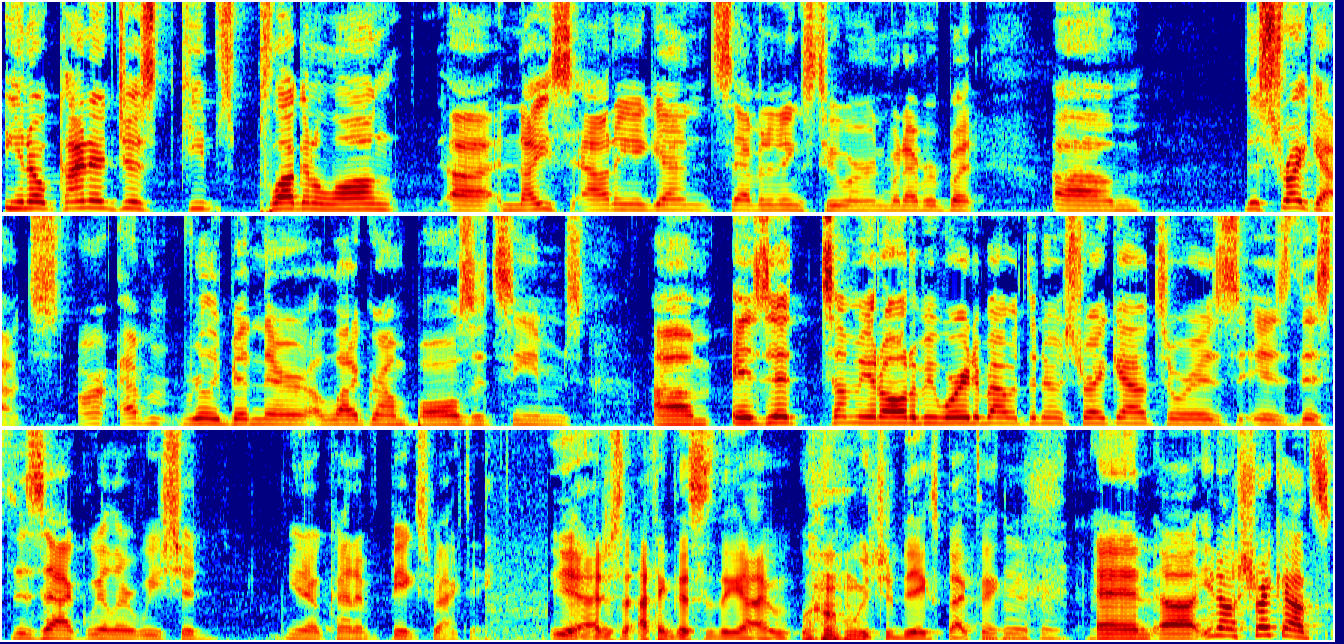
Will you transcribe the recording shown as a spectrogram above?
you know, kind of just keeps plugging along. Uh, nice outing again, seven innings, two earned, whatever. But um, the strikeouts aren't haven't really been there. A lot of ground balls, it seems. Um, is it something at all to be worried about with the no strikeouts, or is is this the Zack Wheeler we should, you know, kind of be expecting? Yeah, I just I think this is the guy we should be expecting. and uh, you know, strikeouts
